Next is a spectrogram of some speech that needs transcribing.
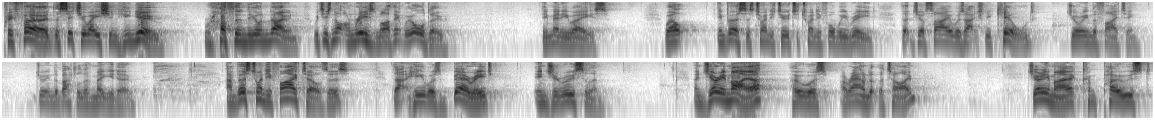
preferred the situation he knew rather than the unknown, which is not unreasonable. I think we all do in many ways. Well, in verses 22 to 24, we read that Josiah was actually killed during the fighting, during the Battle of Megiddo. And verse 25 tells us that he was buried in Jerusalem. And Jeremiah, who was around at the time, Jeremiah composed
